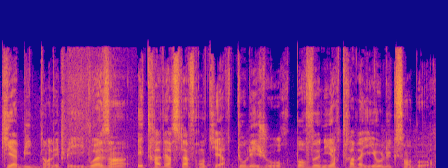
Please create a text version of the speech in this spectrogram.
qui habitent dans les pays voisins et traversent la frontière tous les jours pour venir travailler au Luxembourg.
